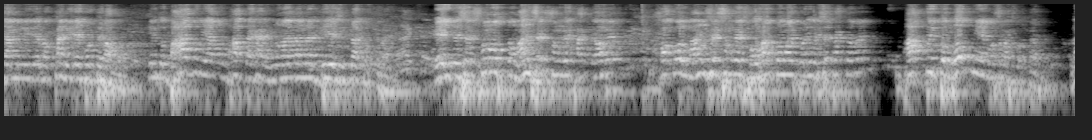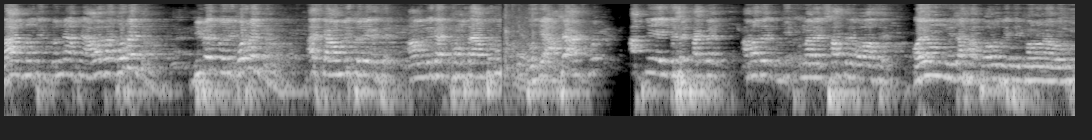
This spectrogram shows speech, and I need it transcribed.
যে আমি নিজের রক্ষা নিজে করতে পারব। কিন্তু বাহাদুরি এমন ভাব দেখায় মনে হয় আমরা দেশ উদ্ধার করতে পারি। এই দেশের সমস্ত মানুষের সঙ্গে থাকতে হবে, সকল মানুষের সঙ্গে সৌহার্দ্যময় পরিবেশে থাকতে হবে ভাতৃত্ব বোধ নিয়ে বসবাস করতে হবে। রাজনৈতিক জন্য আপনি আলাদা করবেন কেন? বিভেদ তৈরি করবেন কেন? আজকে আওয়ামী লীগ চলে গেছে, আওয়ামী লীগের ক্ষমতায় আপনি যদি আসে, আসবে। আপনি এই দেশে থাকবেন, আমাদের মানে শাস্ত্রে বলা আছে, অয়ং নিজাহা পরবর্তী গণনা রঘু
